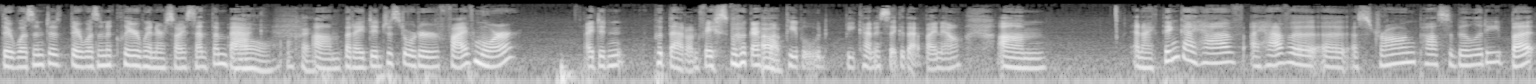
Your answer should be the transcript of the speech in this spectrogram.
there wasn't a there wasn't a clear winner, so I sent them back. Oh, okay. Um, but I did just order five more. I didn't put that on Facebook. I Oh. thought people would be kind of sick of that by now. Um, and I think I have I have a, a, a strong possibility, but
